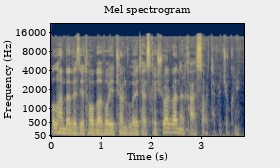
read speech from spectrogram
حالا هم به وضعیت ها هوای چند ولایت از کشور و نرخ اسعار توجه کنید.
